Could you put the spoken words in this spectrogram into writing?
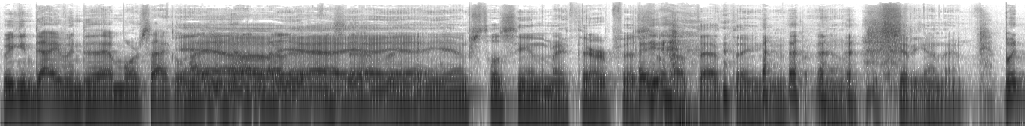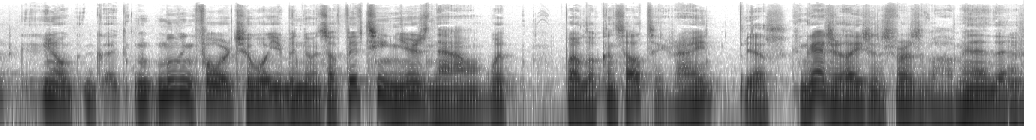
We can dive into that more psychologically. Yeah, oh, yeah, episode, yeah, yeah, yeah, I'm still seeing my therapist about that thing. no, just kidding on that. But you know, moving forward to what you've been doing, so 15 years now with Pueblo Consulting, right? Yes. Congratulations, first of all. Man, the, yeah.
